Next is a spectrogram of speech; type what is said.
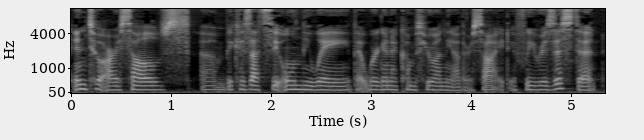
into ourselves um, because that's the only way that we're going to come through on the other side. If we resist it,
